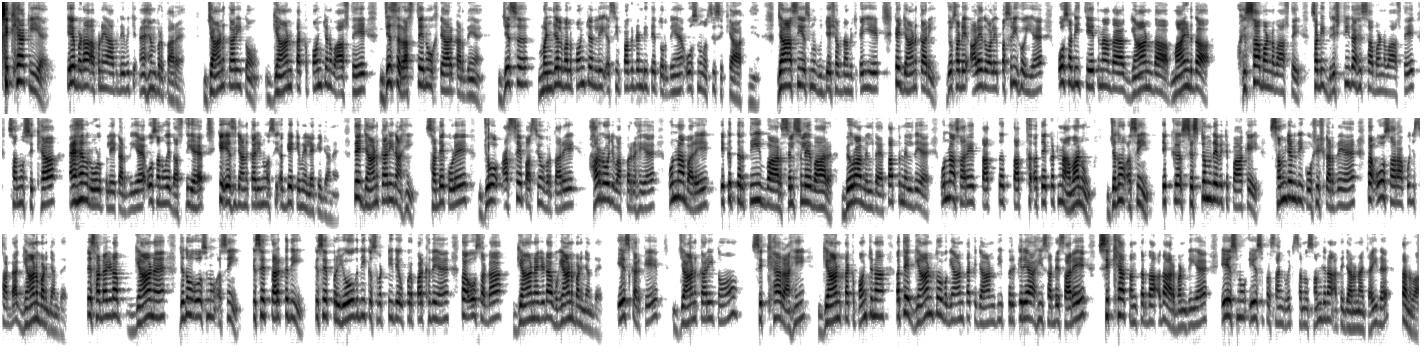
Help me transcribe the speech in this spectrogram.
ਸਿੱਖਿਆ ਕੀ ਹੈ? ਇਹ ਬੜਾ ਆਪਣੇ ਆਪ ਦੇ ਵਿੱਚ ਅਹਿਮ ਵਰਤਾਰਾ ਹੈ। ਜਾਣਕਾਰੀ ਤੋਂ, ਗਿਆਨ ਤੱਕ ਪਹੁੰਚਣ ਵਾਸਤੇ ਜਿਸ ਰਸਤੇ ਨੂੰ ਅਖਤਿਆਰ ਕਰਦੇ ਹਾਂ, ਜਿਸ ਮੰਜ਼ਿਲ ਵੱਲ ਪਹੁੰਚਣ ਲਈ ਅਸੀਂ ਪਗਡੰਡੀ ਤੇ ਤੁਰਦੇ ਹਾਂ, ਉਸ ਨੂੰ ਅਸੀਂ ਸਿੱਖਿਆ ਆਖਦੇ ਹਾਂ। ਜਾਂ ਅਸੀਂ ਇਸ ਨੂੰ ਦੂਜੇ ਸ਼ਬਦਾਂ ਵਿੱਚ ਕਹੀਏ ਕਿ ਜਾਣਕਾਰੀ ਜੋ ਸਾਡੇ ਆਲੇ ਦੁਆਲੇ ਪਸਰੀ ਹੋਈ ਹੈ, ਉਹ ਸਾਡੀ ਚੇਤਨਾ ਦਾ, ਗਿਆਨ ਦਾ ਮਾਈਂਡ ਦਾ ਹਿੱਸਾ ਬਣਨ ਵਾਸਤੇ, ਸਾਡੀ ਦ੍ਰਿਸ਼ਟੀ ਦਾ ਹਿੱਸਾ ਬਣਨ ਵਾਸਤੇ ਸਾਨੂੰ ਸਿੱਖਿਆ ਅਹਿਮ ਰੋਲ ਪਲੇ ਕਰਦੀ ਹੈ, ਉਹ ਸਾਨੂੰ ਇਹ ਦੱਸਦੀ ਹੈ ਕਿ ਇਸ ਜਾਣਕਾਰੀ ਨੂੰ ਅਸੀਂ ਅੱਗੇ ਕਿਵੇਂ ਲੈ ਕੇ ਜਾਣਾ ਹੈ। ਤੇ ਜਾਣਕਾਰੀ ਰਾਹੀਂ ਸਾਡੇ ਕੋਲੇ ਜੋ ਆਸੇ-ਪਾਸਿਓਂ ਵਰਤਾਰੇ ਹਰ ਰੋਜ਼ ਵਾਪਰ ਰਹੇ ਹੈ, ਉਹਨਾਂ ਬਾਰੇ ਇੱਕ ਤਰਤੀਬਵਾਰ ਸਿਲਸਿਲੇਵਾਰ ਬਿਉਰਾ ਮਿਲਦਾ ਹੈ, ਤੱਤ ਮਿਲਦੇ ਹੈ। ਉਹਨਾਂ ਸਾਰੇ ਤੱਤ, ਤੱਥ ਅਤੇ ਘਟਨਾਵਾਂ ਨੂੰ ਜਦੋਂ ਅਸੀਂ ਇੱਕ ਸਿਸਟਮ ਦੇ ਵਿੱਚ ਪਾ ਕੇ ਸਮਝਣ ਦੀ ਕੋਸ਼ਿਸ਼ ਕਰਦੇ ਹਾਂ, ਤਾਂ ਉਹ ਸਾਰਾ ਕੁਝ ਸਾਡਾ ਗਿਆਨ ਬਣ ਜਾਂਦਾ ਹੈ। ਤੇ ਸਾਡਾ ਜਿਹੜਾ ਗਿਆਨ ਹੈ, ਜਦੋਂ ਉਸ ਨੂੰ ਅਸੀਂ ਕਿਸੇ ਤਰਕ ਦੀ, ਕਿਸੇ ਪ੍ਰਯੋਗ ਦੀ ਕਸਵੱਟੀ ਦੇ ਉੱਪਰ ਪਰਖਦੇ ਹਾਂ, ਤਾਂ ਉਹ ਸਾਡਾ ਗਿਆਨ ਹੈ ਜਿਹੜਾ ਵਿਗਿਆਨ ਬਣ ਜਾਂਦਾ ਹੈ। ਇਸ ਕਰਕੇ ਜਾਣਕਾਰੀ ਤੋਂ ਸਿੱਖਿਆ ਰਾਹੀਂ ਗਿਆਨ ਤੱਕ ਪਹੁੰਚਣਾ ਅਤੇ ਗਿਆਨ ਤੋਂ ਵਿਗਿਆਨ ਤੱਕ ਜਾਣ ਦੀ ਪ੍ਰਕਿਰਿਆ ਹੀ ਸਾਡੇ ਸਾਰੇ ਸਿੱਖਿਆ ਤੰਤਰ ਦਾ ਆਧਾਰ ਬਣਦੀ ਹੈ। ਇਸ ਨੂੰ ਇਸ ਪ੍ਰਸੰਗ ਵਿੱਚ ਸਾਨੂੰ ਸਮਝਣਾ ਅਤੇ ਜਾਣਨਾ ਚਾਹੀਦਾ ਹੈ। ਧੰਨਵਾਦ।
